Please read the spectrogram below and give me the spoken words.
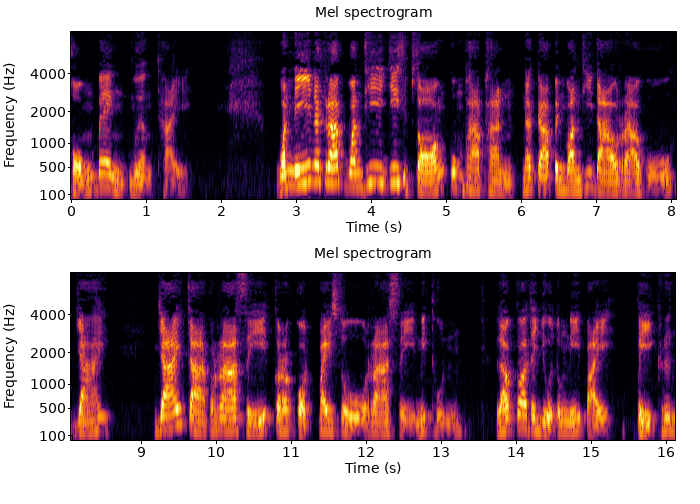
ของเบ้งเมืองไทย วันนี้นะครับวันที่ 22 กุมภาพันธ์นะครับ เป็นวันที่ดาวราหูย้ายย้ายจากราศีกรกฎไปสู่ราศีมิถุน แล้วก็จะอยู่ตรงนี้ไปปีครึ่ง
